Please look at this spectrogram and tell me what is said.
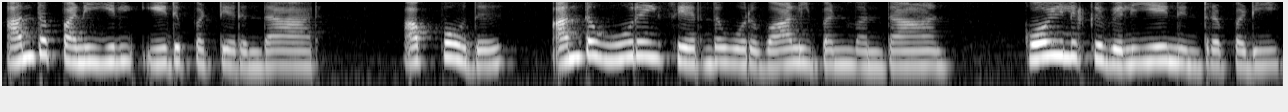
அந்த பணியில் ஈடுபட்டிருந்தார். அப்போது அந்த ஊரை சேர்ந்த ஒரு வாலிபன் வந்தான். கோயிலுக்கு வெளியே நின்றபடி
